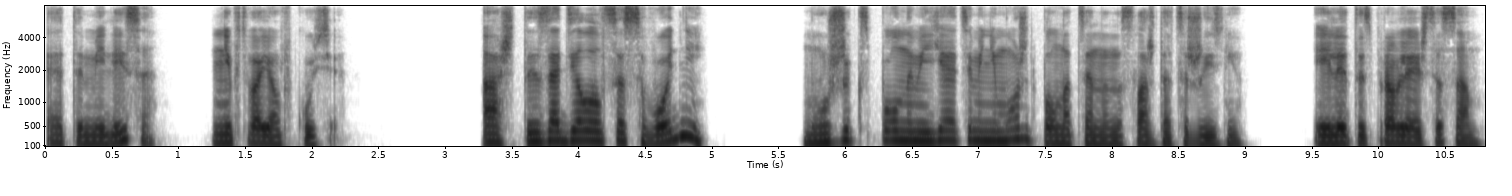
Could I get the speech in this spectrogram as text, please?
Это Мелиса? Не в твоем вкусе. Аж ты заделался сводней? Мужик с полными яйцами не может полноценно наслаждаться жизнью. Или ты справляешься сам?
